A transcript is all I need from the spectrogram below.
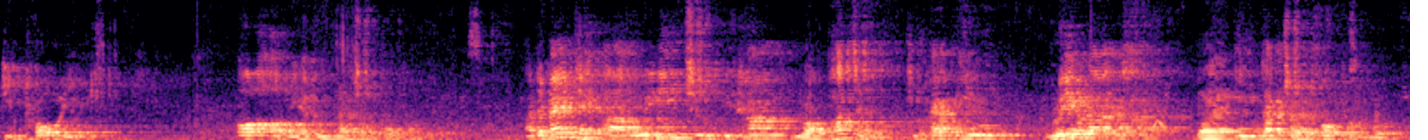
deploy all of your industrial program. Advantech are willing to become your partner to help you realize the industrial 4.0.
